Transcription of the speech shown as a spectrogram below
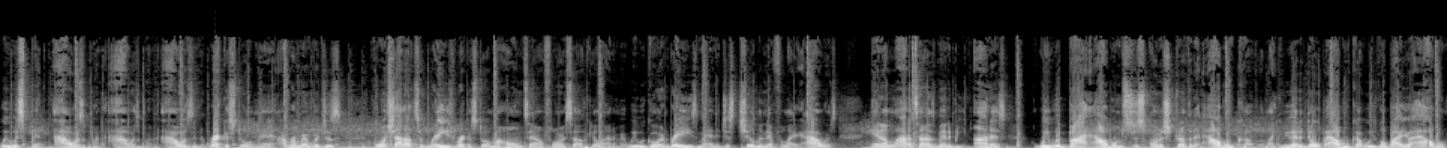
We would spend hours upon hours upon hours in the record store, man. I remember just going, shout out to Ray's record store in my hometown, Florence, South Carolina, man. We would go and Ray's, man, and just chill in there for like hours. And a lot of times, man, to be honest, we would buy albums just on the strength of the album cover. Like if you had a dope album cover, we was gonna buy your album.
